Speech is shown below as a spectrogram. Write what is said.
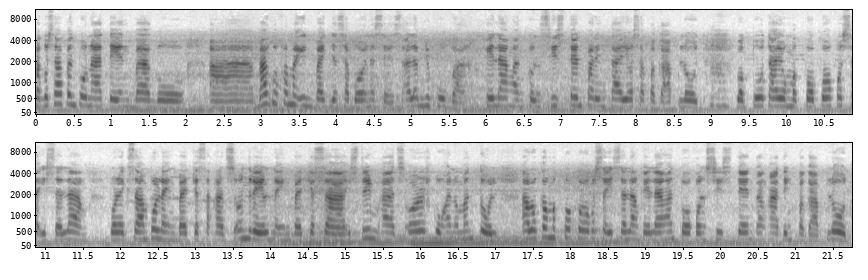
Pag-usapan po natin bago ah, bago ka ma-invite dyan sa bonuses, alam nyo po ba, kailangan consistent pa rin tayo sa pag-upload. Huwag po tayong magpo-focus sa isa lang. For example, na-invite ka sa ads on reel, na-invite ka sa stream ads or kung ano man tool, ah, huwag kang magpo-focus sa isa lang. Kailangan po consistent ang ating pag-upload.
